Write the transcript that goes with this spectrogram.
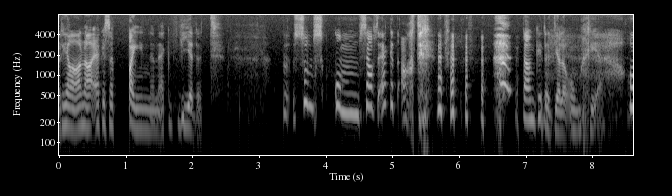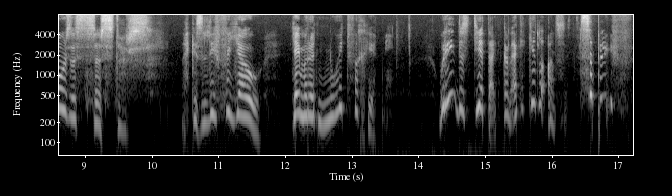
Rihanna, ek is 'n pyn en ek weet dit. Soms kom selfs ek dit agter. dankie dat julle omgee. Ons is susters. Ek is lief vir jou. Jy moet dit nooit vergeet nie. Hoorie, dis teetyd. Kan ek die ketel aansit? Asseblief.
